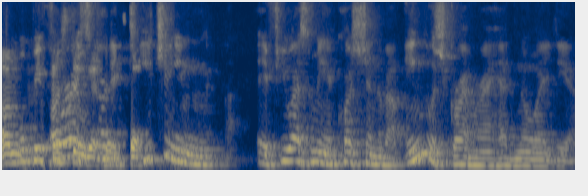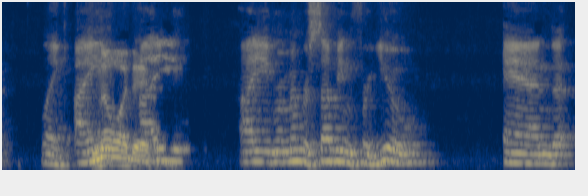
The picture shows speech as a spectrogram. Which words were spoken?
Um, well, before I, I started teaching, if you asked me a question about English grammar, I had no idea. Like I, no idea. I, I remember subbing for you, and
